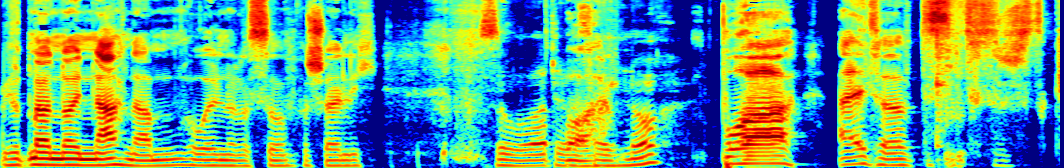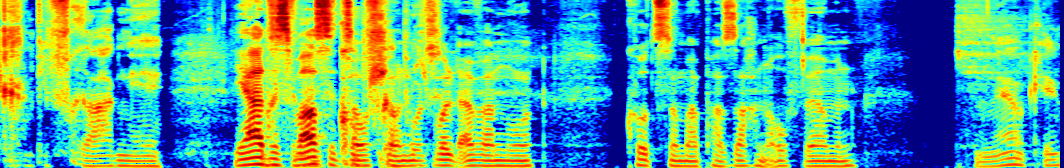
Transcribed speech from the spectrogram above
Ich würde mal einen neuen Nachnamen holen oder so, wahrscheinlich. So, warte, was Boah. habe ich noch? Boah, Alter, das sind, das sind kranke Fragen, ey. Ja, das dir war's jetzt Kopf auch schon. kaputt. Ich wollte einfach nur kurz noch mal ein paar Sachen aufwärmen. Ja, okay.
